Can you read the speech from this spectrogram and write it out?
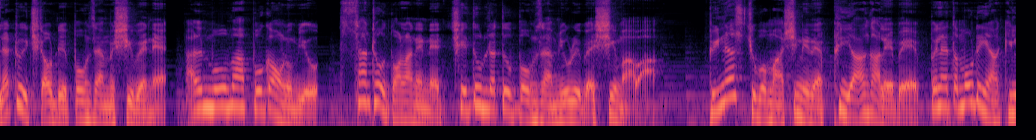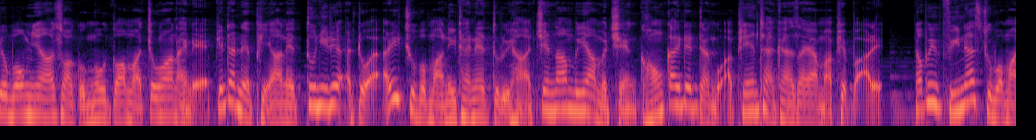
လက်တွေခြေထောက်တွေပုံစံမရှိဘဲနဲ့အယ်မိုဘာပိုးကောင်လိုမျိုးစမ်းထုတ်သွားလာနေတဲ့ခြေသူလက်သူပုံစံမျိုးတွေပဲရှိမှာပါ Venus ဂျူပေါ်မှာရှိနေတဲ့ဖိအားကလည်းပဲပင်လယ်သမုဒ္ဒရာကီလိုပေါင်းများစွာကိုငုံသွားမှကျုံရနိုင်တဲ့ပြင်းထန်တဲ့ဖိအားနဲ့တူညီတဲ့အတွက်အဲ့ဒီဂျူပေါ်မှာနေထိုင်တဲ့သူတွေဟာကျင်သားမရမချင်းခေါင်းကိုက်တဲ့တံကိုအပြင်းထန်ခံစားရမှာဖြစ်ပါတယ်။နောက်ပြီး Venus ဂျူပေါ်မှာ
